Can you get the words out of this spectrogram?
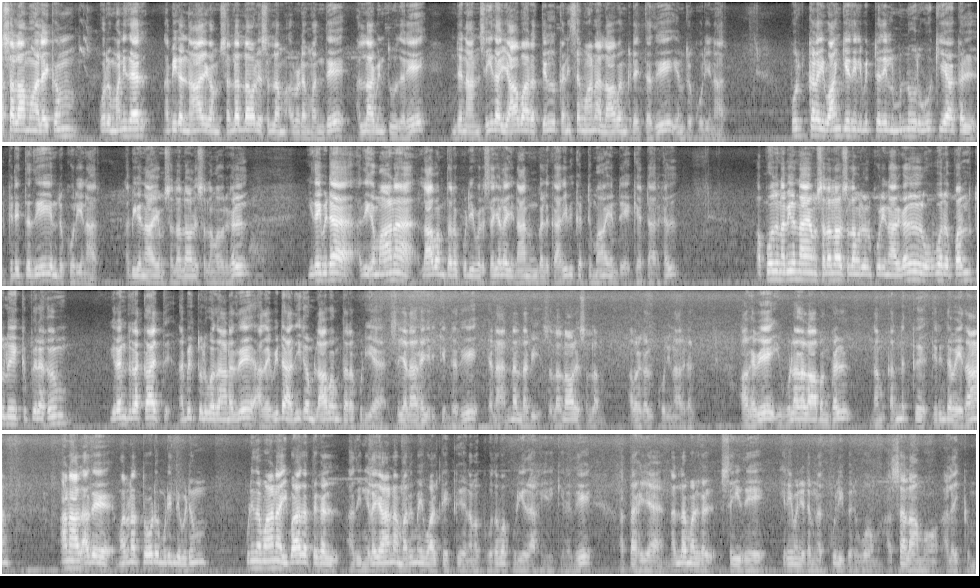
அஸ்ஸலாமு அலைக்கும். ஒரு மனிதர் நபிகள் நாயகம் சல்லல்லா அலி சொல்லம் அவரிடம் வந்து அல்லாவின் தூதரே இன்று நான் செய்த வியாபாரத்தில் கணிசமான லாபம் கிடைத்தது என்று கூறினார். பொருட்களை வாங்கியதில் விற்றதில் முன்னூறு ஊக்கியாக்கள் கிடைத்தது என்று கூறினார். நபிகள் நாயகம் சல்லல்லா அலி சொல்லம் அவர்கள் இதைவிட அதிகமான லாபம் தரக்கூடிய ஒரு செயலை நான் உங்களுக்கு அறிவிக்கட்டுமா? என்று கேட்டார்கள். அப்போது நபிகள் நாயம் சல்லா சொல்லம் அவர்கள் கூறினார்கள் ஒவ்வொரு பல் துளைக்கு பிறகும் இரண்டு ரக்காய்த் நபில் தொழுவதானது அதை விட அதிகம் லாபம் தரக்கூடிய செயலாக இருக்கின்றது என அண்ணல் நபி ஸல்லல்லாஹு அலைஹி அவர்கள் கூறினார்கள். ஆகவே இவ்வுலக லாபங்கள் நம் கண்ணுக்கு தெரிந்தவைதான். ஆனால் அது மரணத்தோடு முடிந்துவிடும். புனிதமான இபாதத்துகள் அது நிலையான மறுமை வாழ்க்கைக்கு நமக்கு உதவக்கூடியதாக இருக்கிறது. அத்தகைய நல்லமல்கள் செய்து இறைவனிடம் நற்கூலி பெறுவோம். அஸ்ஸலாமு அலைக்கும்.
